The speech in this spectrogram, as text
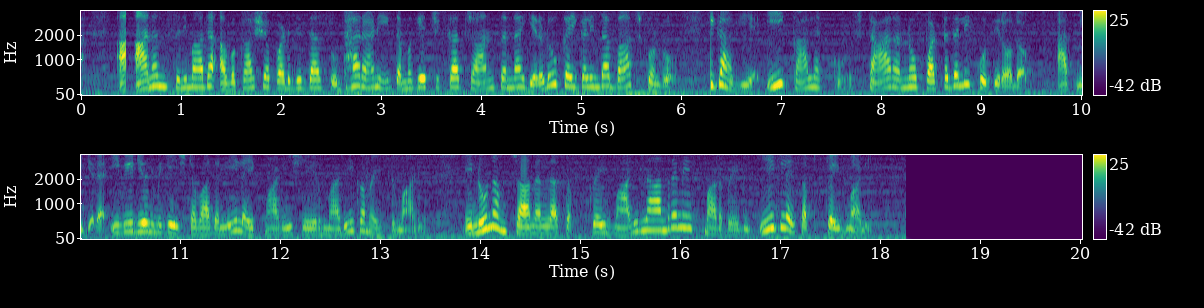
ಆನಂದ್ ಸಿನಿಮಾದ ಅವಕಾಶ ಪಡೆದಿದ್ದ ಸುಧಾರಾಣಿ ತಮಗೆ ಚಿಕ್ಕ ಚಾನ್ಸ್ ಅನ್ನ ಎರಡೂ ಕೈಗಳಿಂದ ಬಾಚ್ಕೊಂಡ್ರು. ಹೀಗಾಗಿಯೇ ಈ ಕಾಲಕ್ಕೂ ಸ್ಟಾರ್ ಅನ್ನೋ ಪಟ್ಟದಲ್ಲಿ ಕೂತಿರೋದು. ಆತ್ಮೀಯರೇ, ಈ ವಿಡಿಯೋ ನಿಮಗೆ ಇಷ್ಟವಾದಲ್ಲಿ ಲೈಕ್ ಮಾಡಿ, ಶೇರ್ ಮಾಡಿ, ಕಮೆಂಟ್ ಮಾಡಿ. ಇನ್ನೂ ನಮ್ಮ ಚಾನೆಲ್ನ ಸಬ್ಸ್ಕ್ರೈಬ್ ಮಾಡಿಲ್ಲ ಅಂದರೆ ಮಿಸ್ ಮಾಡಬೇಡಿ. ಈಗಲೇ ಸಬ್ಸ್ಕ್ರೈಬ್ ಮಾಡಿ.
